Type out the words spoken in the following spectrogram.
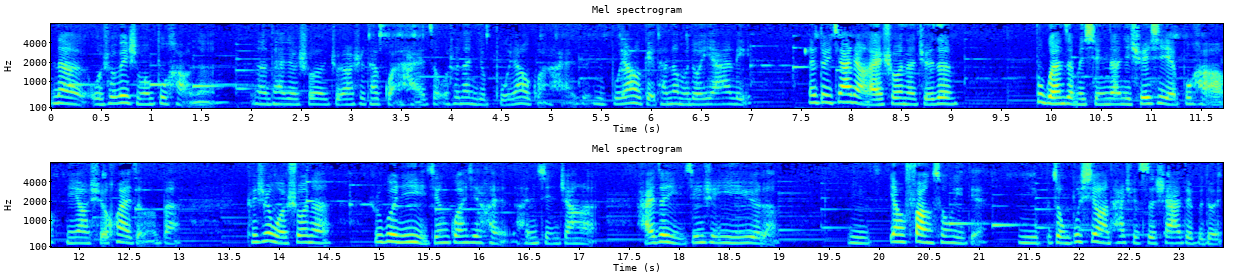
那我说为什么不好呢？那他就说主要是他管孩子。我说那你就不要管孩子，你不要给他那么多压力。那对家长来说呢，觉得不管怎么行的，你学习也不好，你要学坏怎么办？可是我说呢，如果你已经关系很很紧张了，孩子已经是抑郁了。你要放松一点，你总不希望他去自杀，对不对？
